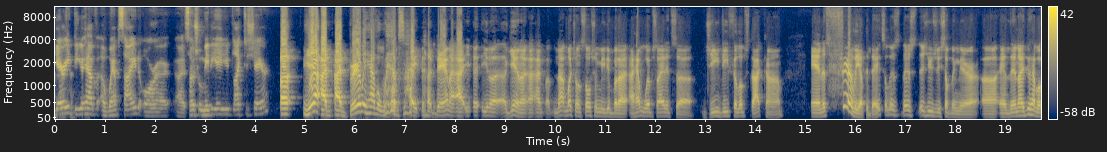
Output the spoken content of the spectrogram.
Gary, do you have a website or a, a social media you'd like to share? it. Yeah, I, I barely have a website, uh, Dan. I, I uh, you know again I, I, I'm not much on social media, but I, I have a website. It's uh, gdphillips.com, and it's fairly up to date. So there's there's there's usually something there. Uh, and then I do have a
